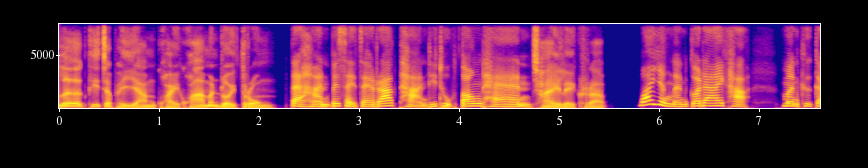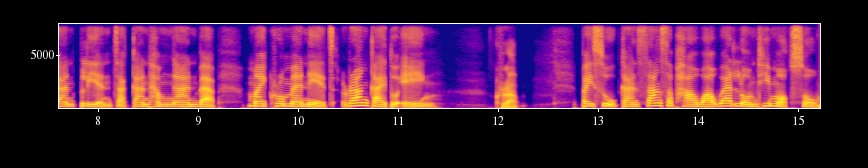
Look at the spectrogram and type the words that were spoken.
เลิกที่จะพยายามไขว่คว้ามันโดยตรง แต่หันไปใส่ใจรากฐานที่ถูกต้องแทน ใช่เลยครับ ว่าอย่างนั้นก็ได้ค่ะ มันคือการเปลี่ยนจากการทำงานแบบ micromanage ร่างกายตัวเอง ครับ ไปสู่การสร้างสภาวะแวดล้อมที่เหมาะสม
